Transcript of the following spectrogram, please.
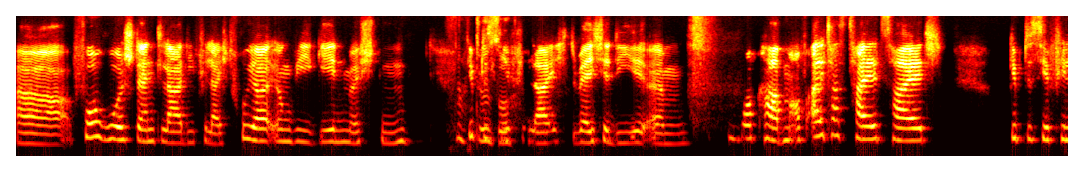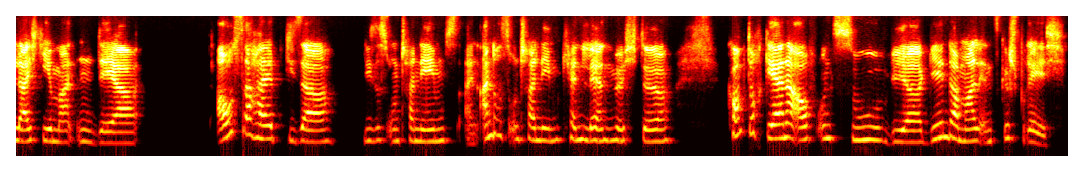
äh, Vorruheständler, die vielleicht früher irgendwie gehen möchten? Gibt es so. hier vielleicht welche, die ähm, Bock haben auf Altersteilzeit? Gibt es hier vielleicht jemanden, der außerhalb dieser dieses Unternehmens ein anderes Unternehmen kennenlernen möchte, kommt doch gerne auf uns zu. Wir gehen da mal ins Gespräch.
